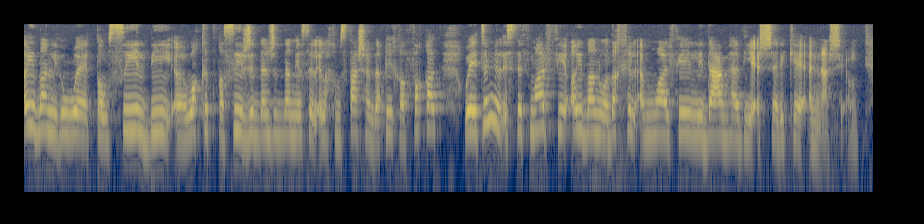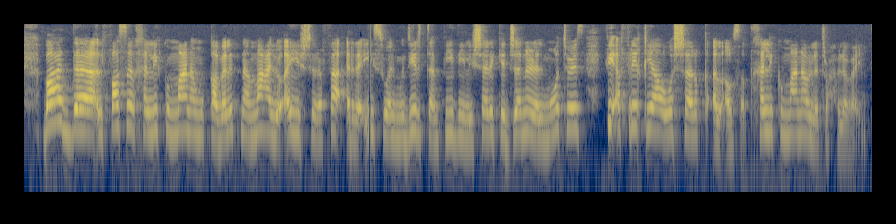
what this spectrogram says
أيضا اللي هو توصيل بوقت قصير جدا جدا يصل إلى 15 دقيقة فقط. النشاط ويتم الاستثمار فيه أيضا وضخ الأموال فيه لدعم هذه الشركة الناشئة. بعد الفاصل خليكم معنا مقابلتنا مع لؤي الشرفاء الرئيس والمدير التنفيذي لشركة جنرال موتورز في أفريقيا والشرق الأوسط. خليكم معنا ولا تروحوا لبعيد.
